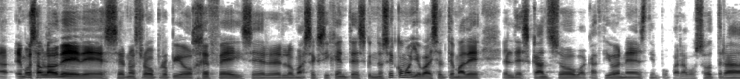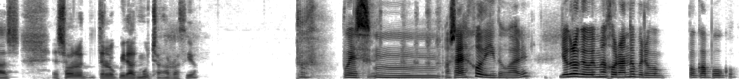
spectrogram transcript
ah, hemos hablado de, ser nuestro propio jefe y ser lo más exigentes. No sé cómo lleváis el tema de el descanso, vacaciones, tiempo para vosotras. Eso te lo cuidas mucho, ¿no, Rocío? Pues, mm, o sea, es jodido, ¿vale? Yo creo que voy mejorando, pero poco a poco.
